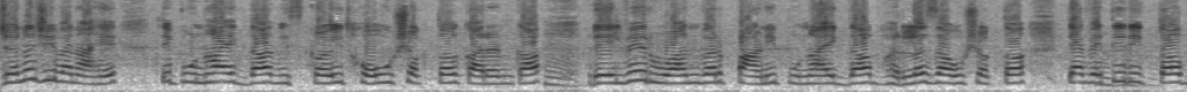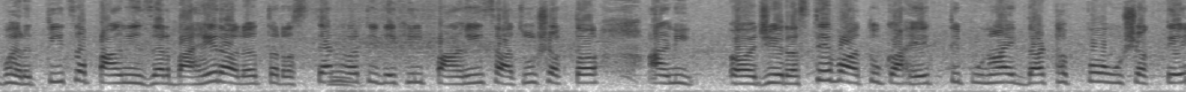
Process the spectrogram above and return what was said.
जनजीवन आहे ते पुन्हा एकदा विस्कळीत होऊ शकतं कारण का रेल्वे रुळांवर पाणी पुन्हा एकदा भरलं जाऊ शकतं. त्या व्यतिरिक्त भरतीचं पाणी जर बाहेर आलं तर रस्त्यांवरती देखील पाणी साचू शकतं आणि जे रस्ते वाहतूक आहेत ती पुन्हा एकदा ठप्प होऊ शकते.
